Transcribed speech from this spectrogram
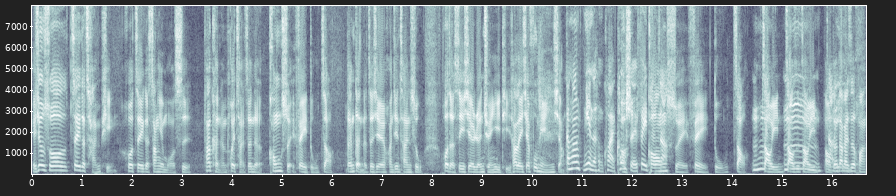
也就是说，这个产品或这个商业模式，它可能会产生的空水肺毒灶。等等的这些环境参数，或者是一些人权议题，它的一些负面影响。刚刚念的很快，空水肺空水肺毒皂，噪音，噪是噪音，哦，这大概是环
